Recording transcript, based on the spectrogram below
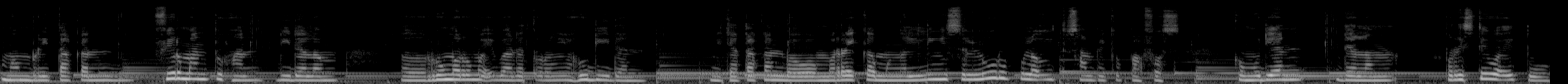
memberitakan firman Tuhan di dalam eh, rumah-rumah ibadat orang Yahudi dan dikatakan bahwa mereka mengelilingi seluruh pulau itu sampai ke Pafos. Kemudian dalam peristiwa itu,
